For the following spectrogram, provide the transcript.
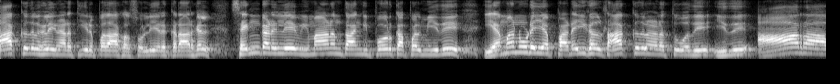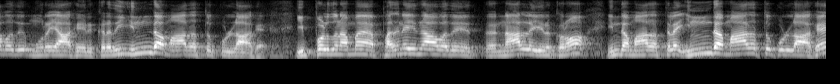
தாக்குதல்களை நடத்தியிருப்பதாக சொல்லியிருக்கிறார்கள். செங்கடலே விமானம் தாங்கி போர்க்கப்பல் மீது யமனுடைய படைகள் தாக்குதல் நடத்துவது இது ஆறாவது முறையாக இருக்கிறது இந்த மாதத்துக்குள்ளாக. இப்பொழுது நம்ம பதினைந்தாவது நாளில் இருக்கிறோம். இந்த மாதத்தில் இந்த மாதத்துக்குள்ளாக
